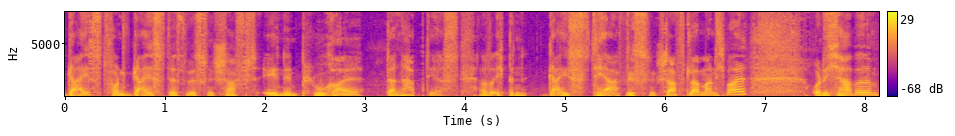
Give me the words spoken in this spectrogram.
Geist von Geisteswissenschaft in den Plural. Dann habt ihr es. Also ich bin Geisterwissenschaftler manchmal und ich habe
